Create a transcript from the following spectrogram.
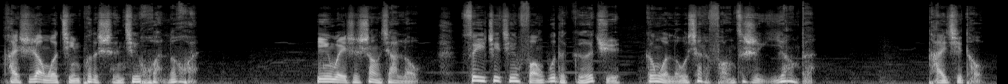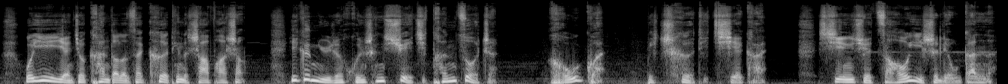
还是让我紧迫的神经缓了缓。因为是上下楼，所以这间房屋的格局跟我楼下的房子是一样的。抬起头，我一眼就看到了在客厅的沙发上，一个女人浑身血迹瘫坐着，喉管被彻底切开，鲜血早已是流干了。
